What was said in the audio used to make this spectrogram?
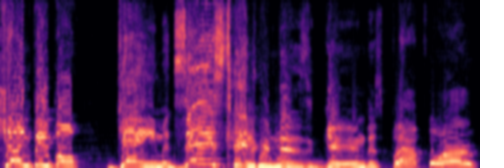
killing people game exist in this game, this platform?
